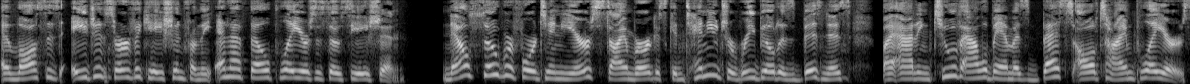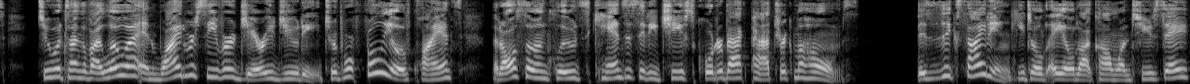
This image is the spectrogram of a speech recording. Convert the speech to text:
and lost his agent certification from the NFL Players Association. Now sober for 10 years, Steinberg has continued to rebuild his business by adding two of Alabama's best all-time players, Tua Tagovailoa and wide receiver Jerry Jeudy, to a portfolio of clients that also includes Kansas City Chiefs quarterback Patrick Mahomes. This is exciting, he told AL.com on Tuesday.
